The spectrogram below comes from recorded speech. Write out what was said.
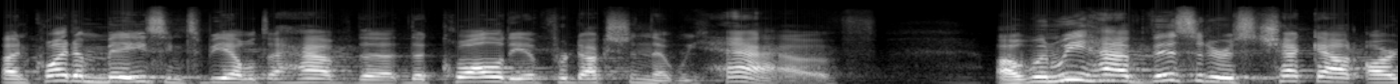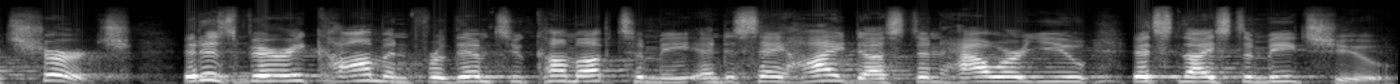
and quite amazing to be able to have the, the quality of production that we have. Uh, when we have visitors check out our church, it is very common for them to come up to me and to say, Hi, Dustin, how are you? It's nice to meet you.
